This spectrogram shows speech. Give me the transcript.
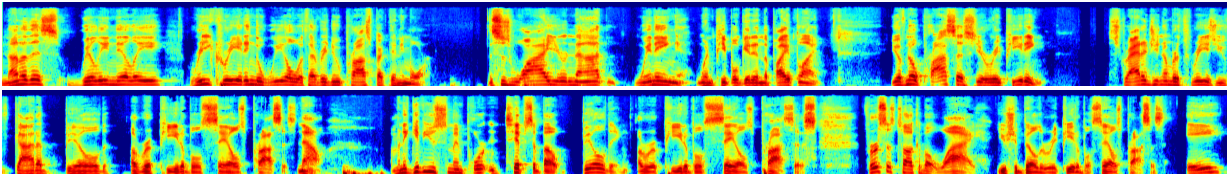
None of this willy nilly recreating the wheel with every new prospect anymore. This is why you're not winning when people get in the pipeline. You have no process you're repeating. Strategy number three is you've got to build a repeatable sales process. Now, I'm going to give you some important tips about building a repeatable sales process. First, let's talk about why you should build a repeatable sales process. A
